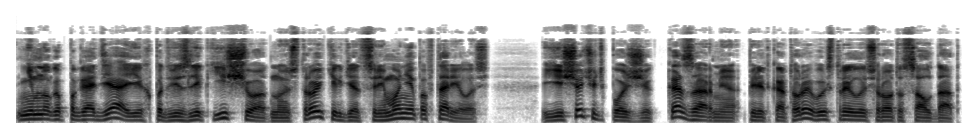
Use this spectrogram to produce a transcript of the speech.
Немного погодя, их подвезли к еще одной стройке, где церемония повторилась. Еще чуть позже к казарме, перед которой выстроилась рота солдат.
